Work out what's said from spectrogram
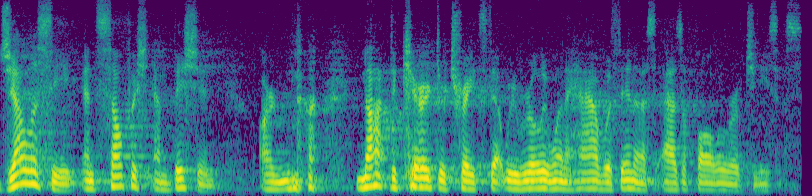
Jealousy and selfish ambition are not, not the character traits that we really want to have within us as a follower of Jesus.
